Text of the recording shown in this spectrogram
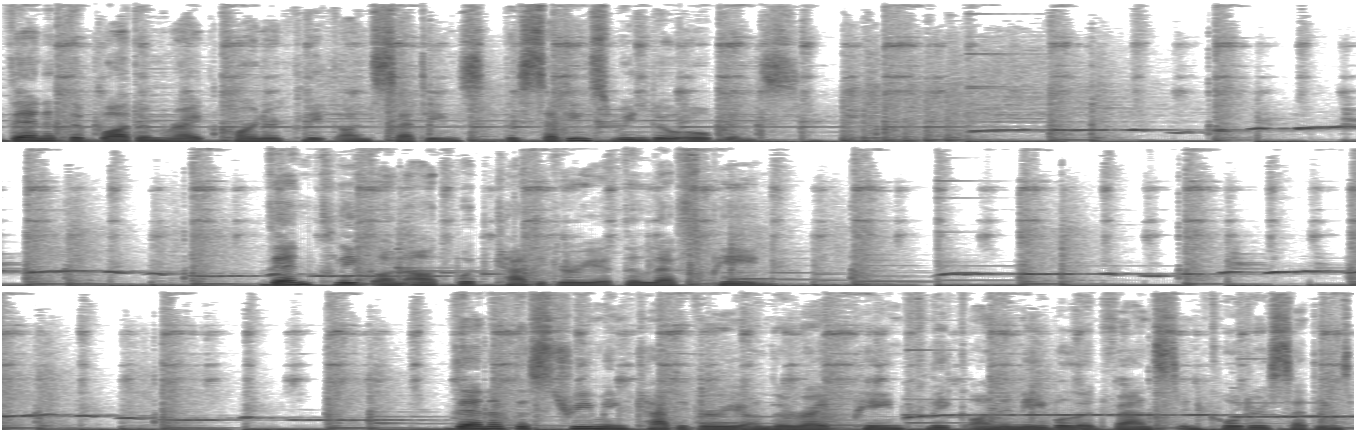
Then at the bottom right corner click on Settings, the Settings window opens. Then click on Output category at the left pane. Then at the Streaming category on the right pane click on Enable Advanced Encoder Settings.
